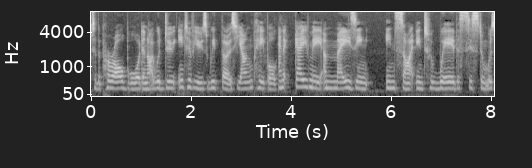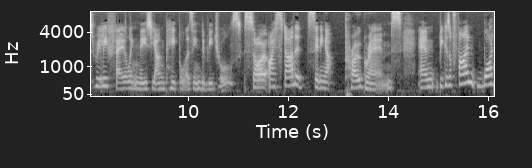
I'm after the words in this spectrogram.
to the parole board and I would do interviews with those young people. And it gave me amazing insight into where the system was really failing these young people as individuals. So I started setting up programs and because I find what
